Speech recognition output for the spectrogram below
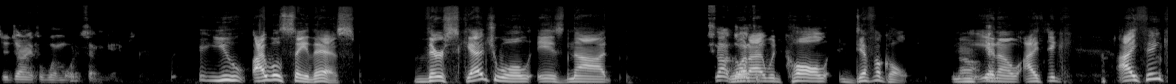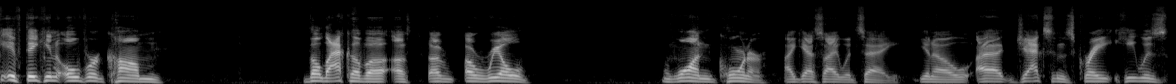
the Giants will win more than seven games. You, I will say this: their schedule is not. It's not what I would call difficult. No, you know, I think, I think if they can overcome the lack of a a, a, a real one corner, I guess I would say. You know, uh, Jackson's great. He was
